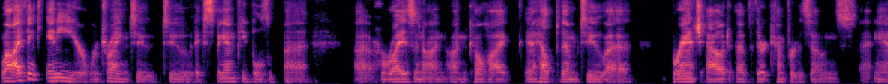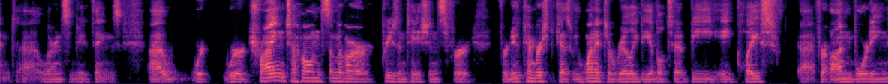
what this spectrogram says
well, I think any year we're trying to to expand people's uh, uh, horizon on on Koha and help them to uh, branch out of their comfort zones uh, and uh, learn some new things. Uh, we're we're trying to hone some of our presentations for for newcomers because we wanted to really be able to be a place uh, for onboarding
